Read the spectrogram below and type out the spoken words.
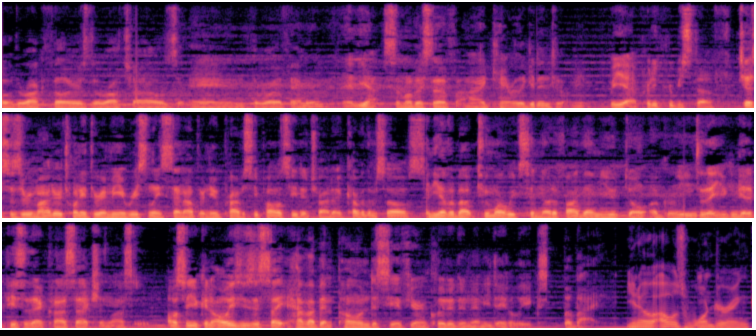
of the Rockefellers, the Rothschilds, and the royal family. And yeah, some other stuff I can't really get into. I mean, but yeah, pretty creepy stuff. Just as a reminder, 23andMe recently sent out their new privacy policy to try to cover themselves. And you have about two more weeks to notify them you don't agree so that you can get a piece of that class action lawsuit. Also, you can always use the site Have I Been Pwned to see if you're included in any data leaks. Bye bye. You know, I was wondering,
